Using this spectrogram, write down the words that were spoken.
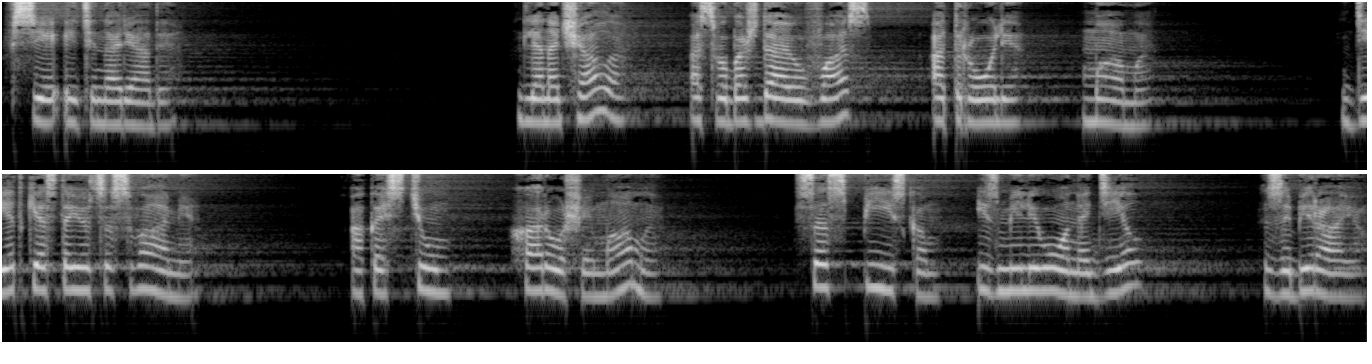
все эти наряды. Для начала освобождаю вас от роли мамы. Детки остаются с вами, а костюм хорошей мамы со списком из миллиона дел забираю.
